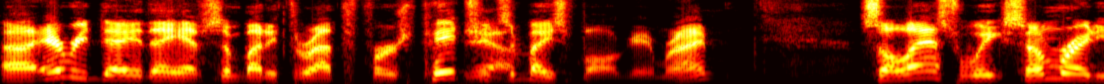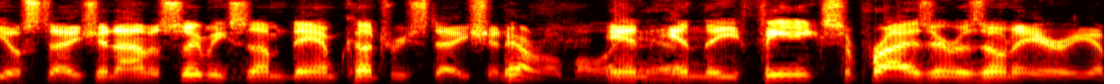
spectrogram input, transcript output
Uh, every day they have somebody throw out the first pitch. It's a baseball game, right? So last week, some radio station, I'm assuming some damn country station, boy, in yeah. in the Phoenix, Surprise, Arizona area.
